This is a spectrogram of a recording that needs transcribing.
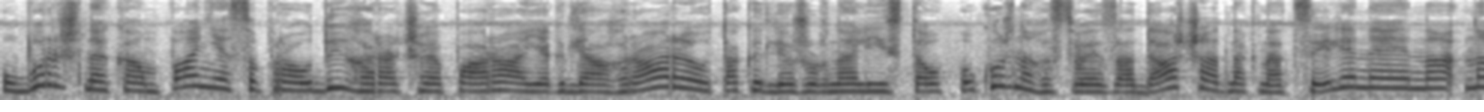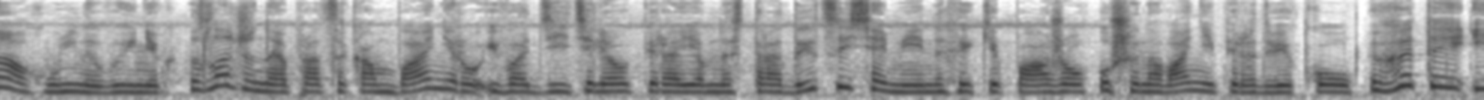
Уборачная кампанія сапраўды гарачая пара як для аграрыяў, так і для журналістаў. У кожнага свая задача, аднак нацэленая яна на агульны вынік. Зладжаная праца камбайнераў і вадзіцеляў, пераемнасць традыцый сямейных экіпажаў, ушанаванне перадвікоў. Гэтыя і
